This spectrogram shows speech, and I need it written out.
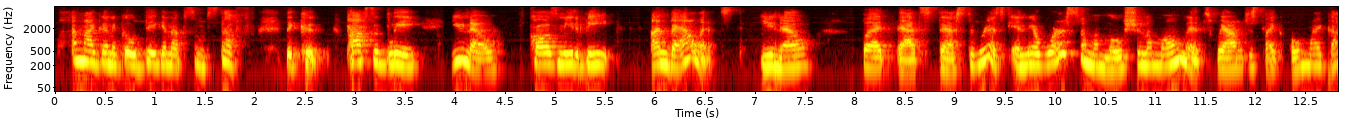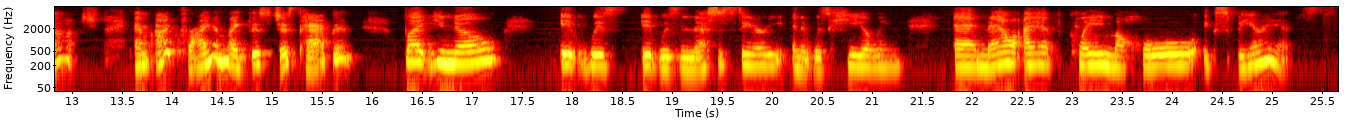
Why am I going to go digging up some stuff that could possibly, you know, cause me to be unbalanced, you know? But that's that's the risk. And there were some emotional moments where I'm just like, oh my gosh, am I crying like this just happened? But you know, it was it was necessary and it was healing. And now I have claimed the whole experience.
